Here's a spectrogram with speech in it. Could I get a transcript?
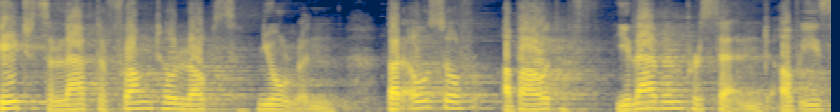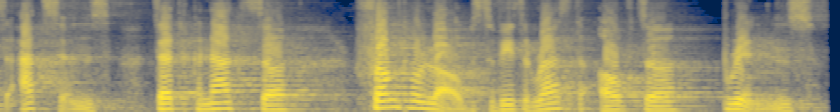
Gage's left frontal lobe's neuron, but also about 11% of its axons that connect the frontal lobes with the rest of the brains.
